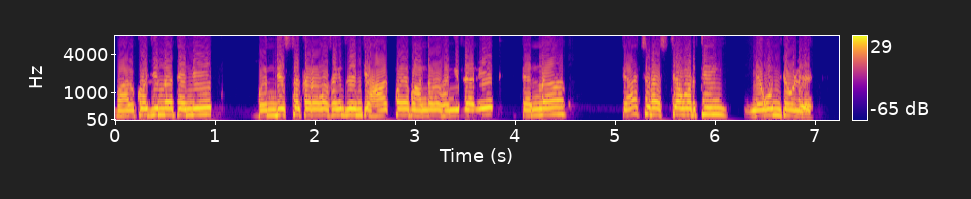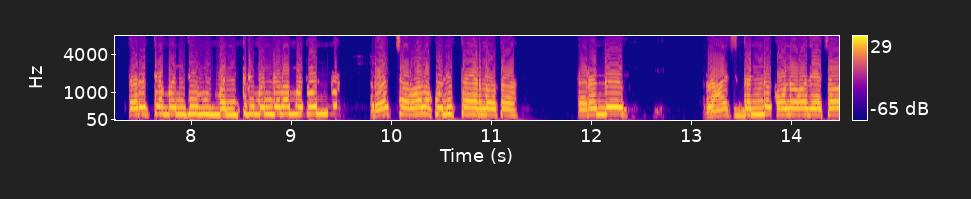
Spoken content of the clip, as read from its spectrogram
मालकोजींना त्यांनी बंदिस्त करायला सांगितलं त्यांचे हात पाय बांधायला सांगितले आणि त्यांना त्याच रस्त्यावरती नेऊन ठेवले. तर त्या मंत्री मंत्रिमंडळामधून रथ चालवायला कोणीच तयार नव्हता. कारण राजदंड कोणाला द्यायचा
